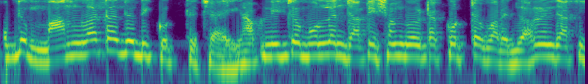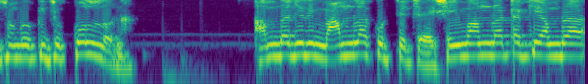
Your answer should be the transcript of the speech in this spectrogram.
কিন্তু মামলাটা যদি করতে চাই আপনি তো বললেন জাতিসংঘ এটা করতে পারে ধরেন জাতিসংঘ কিছু করল না। আমরা যদি মামলা করতে চাই সেই মামলাটা কি আমরা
